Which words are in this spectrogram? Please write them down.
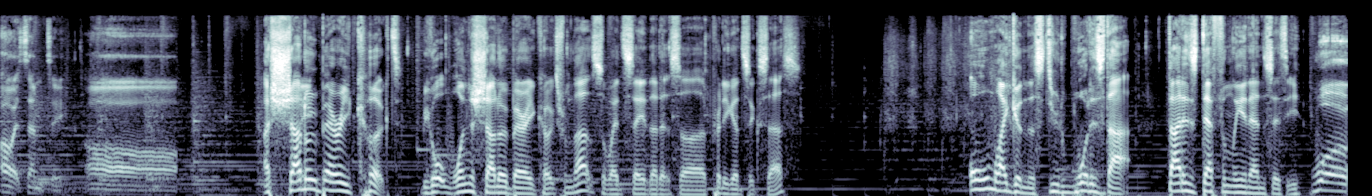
Oh, it's empty. Oh. A shadow berry cooked. We got one shadow berry cooked from that, so I'd say that it's a pretty good success. Oh my goodness, dude, what is that? That is definitely an end city. Whoa.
